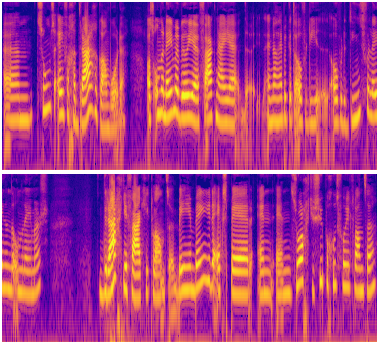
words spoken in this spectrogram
um, soms even gedragen kan worden. Als ondernemer wil je vaak naar je, en dan heb ik het over, die, over de dienstverlenende ondernemers. Draag je vaak je klanten? Ben je, ben je de expert en, en zorg je supergoed voor je klanten?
